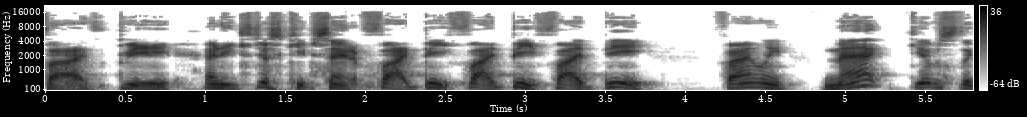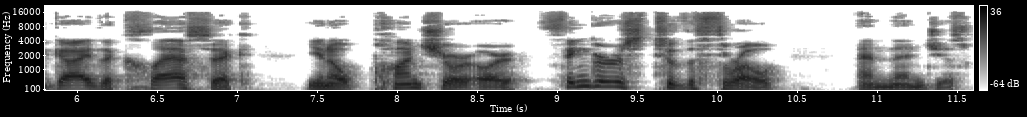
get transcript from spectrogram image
5B and he just keeps saying it 5B, 5B, 5B. Finally, Matt gives the guy the classic, you know, punch or, or fingers to the throat and then just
